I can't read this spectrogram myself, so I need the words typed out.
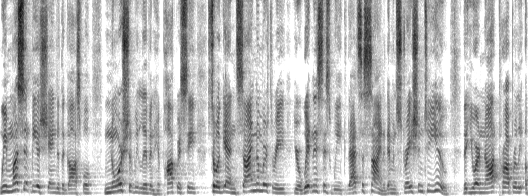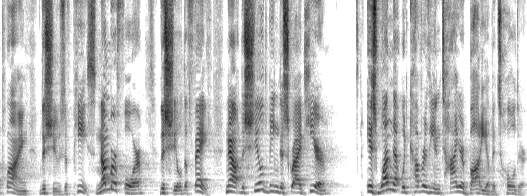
We mustn't be ashamed of the gospel, nor should we live in hypocrisy. So again, sign number 3, your witness is weak. That's a sign, a demonstration to you that you are not properly applying the shoes of peace. Number 4, the shield of faith. Now, the shield being described here is one that would cover the entire body of its holder.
